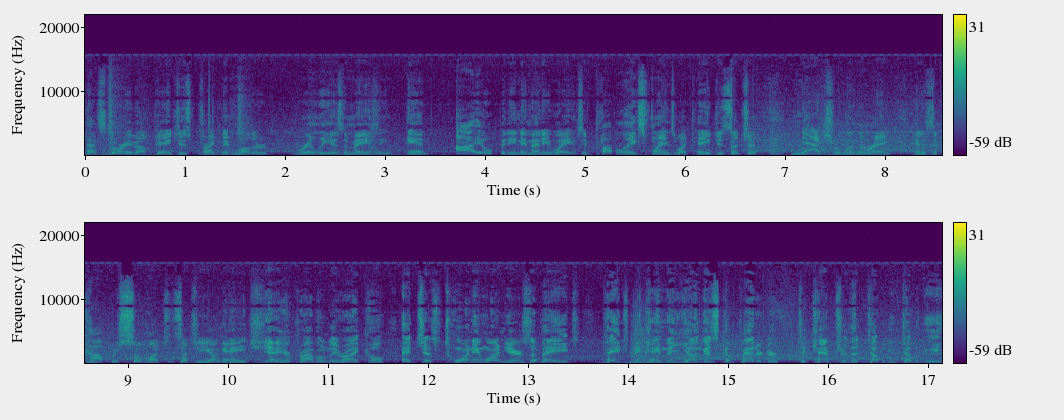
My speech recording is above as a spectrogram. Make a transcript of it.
That story about Paige's pregnant mother really is amazing and eye-opening in many ways. It probably explains why Paige is such a natural in the ring and has accomplished so much at such a young age. Yeah, you're probably right, Cole. At just 21 years of age, Paige became the youngest competitor to capture the WWE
